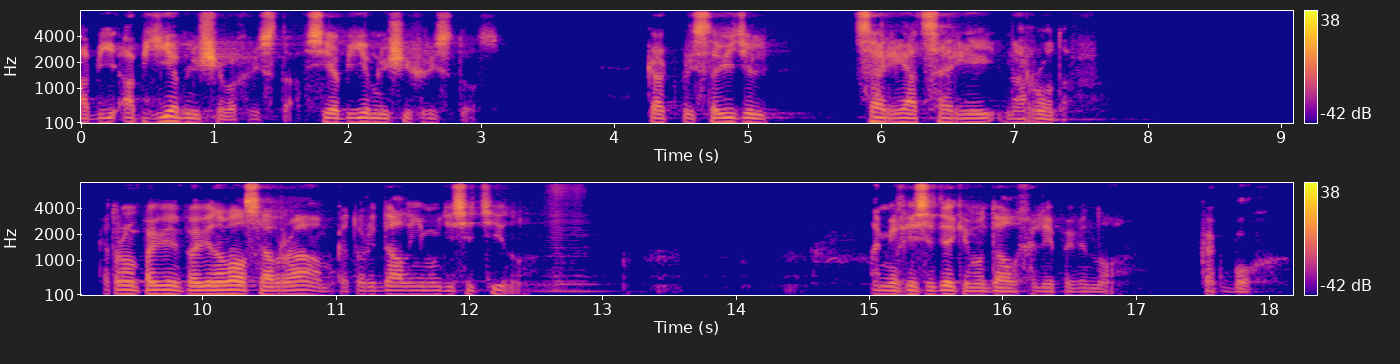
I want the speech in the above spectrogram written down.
объемлющего Христа, всеобъемлющий Христос, как представитель царя царей народов, которому повиновался Авраам, который дал ему десятину. А Мелхиседек ему дал хлеб и вино, как Бог.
